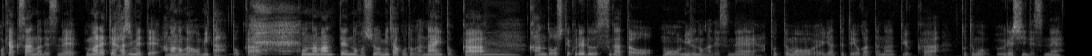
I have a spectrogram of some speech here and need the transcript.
お客さんがですね生まれて初めて天の川を見たとか こんな満天の星を見たことがないとか、うん感動してくれる姿をもう見るのがですねとってもやっててよかったなっていうかとても嬉しいですね。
